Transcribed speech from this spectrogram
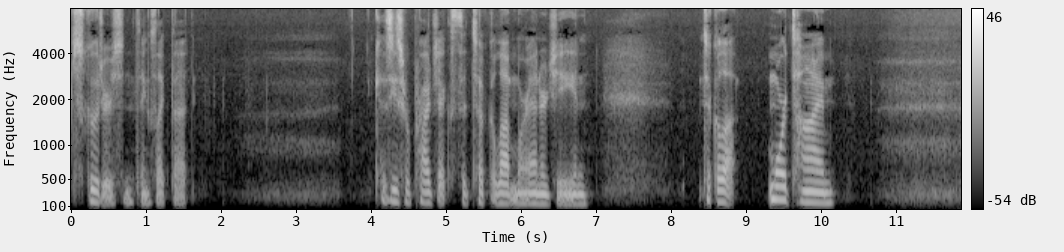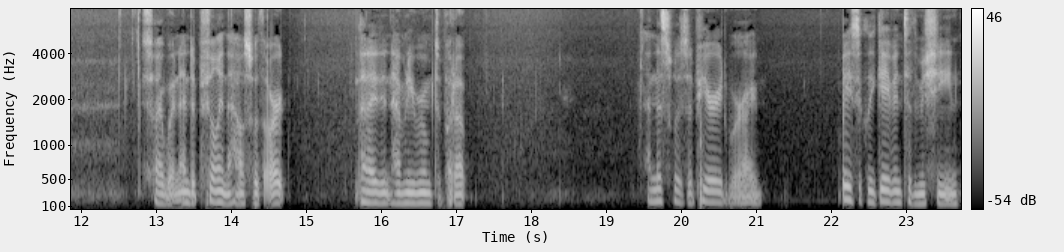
scooters and things like that. Because these were projects that took a lot more energy and took a lot more time. So I wouldn't end up filling the house with art that I didn't have any room to put up. And this was a period where I basically gave into the machine,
